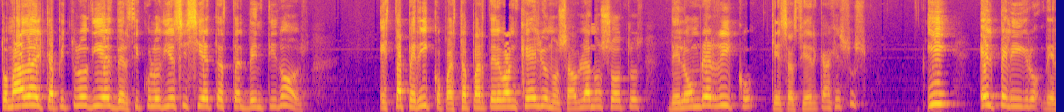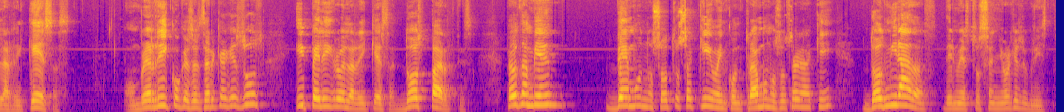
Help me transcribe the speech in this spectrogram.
tomada del capítulo 10, versículo 17 hasta el 22. Esta perícopa, esta parte del Evangelio nos habla a nosotros del hombre rico que se acerca a Jesús y el peligro de las riquezas. Hombre rico que se acerca a Jesús y peligro de la riqueza, dos partes. Pero también vemos nosotros aquí o encontramos nosotros aquí dos miradas de nuestro Señor Jesucristo.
